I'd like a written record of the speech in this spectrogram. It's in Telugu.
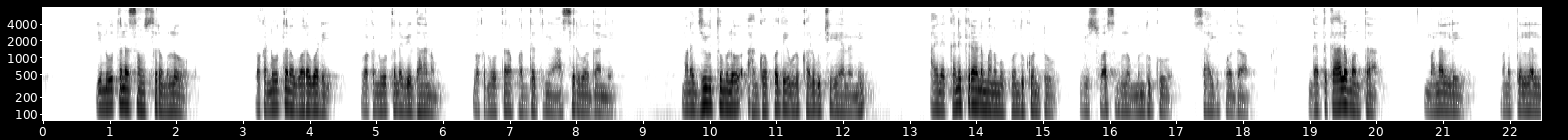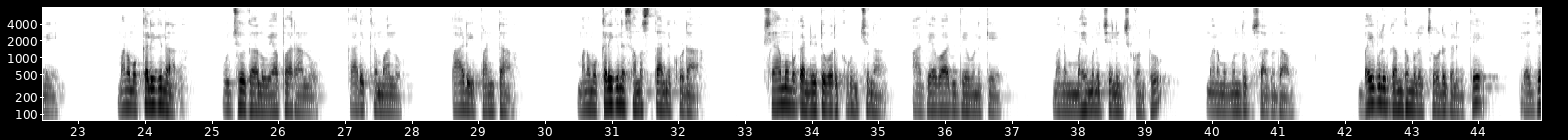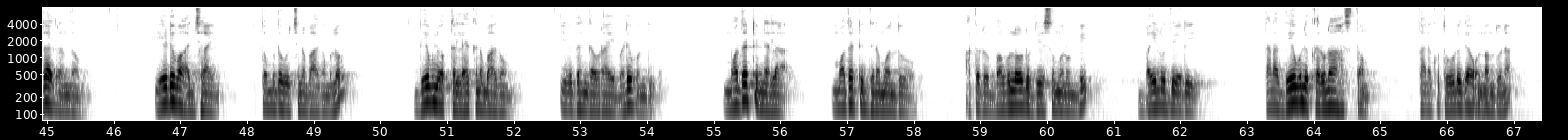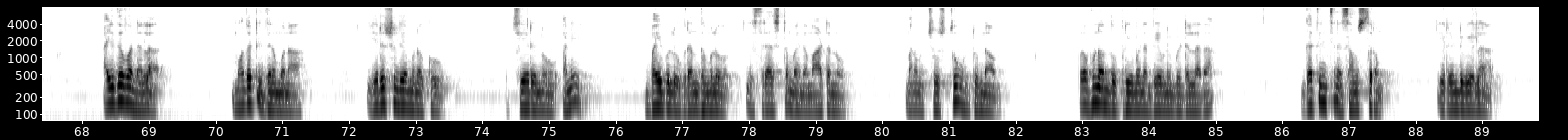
ఈ నూతన సంవత్సరంలో ఒక నూతన ఒరవడి ఒక నూతన విధానం ఒక నూతన పద్ధతిని ఆశీర్వాదాన్ని మన జీవితంలో ఆ గొప్ప దేవుడు కలుగు చేయాలని ఆయన కనికరాన్ని మనము పొందుకుంటూ విశ్వాసంలో ముందుకు సాగిపోదాం. గతకాలం అంతా మనల్ని మన పిల్లల్ని మనము కలిగిన ఉద్యోగాలు వ్యాపారాలు కార్యక్రమాలు పాడి పంట మనము కలిగిన సమస్తాన్ని కూడా క్షేమముగా నేటి వరకు ఉంచిన ఆ దేవాది దేవునికి మనం మహిమను చెల్లించుకుంటూ మనము ముందుకు సాగుదాం. బైబిల్ గ్రంథంలో చూడగలిగితే యజ్రా గ్రంథం ఏడవ అధ్యాయం తొమ్మిదవ వచ్చిన భాగంలో దేవుని యొక్క లేఖన భాగం ఈ విధంగా వ్రాయబడి ఉంది. మొదటి నెల మొదటి దినమందు అతడు బబులోడు దేశము నుండి బయలుదేరి తన దేవుని కరుణాహస్తం తనకు తోడుగా ఉన్నందున ఐదవ నెల మొదటి దినమున ఎరుసలేమునకు చేరెను అని బైబిలు గ్రంథములో ఈ శ్రేష్టమైన మాటను మనం చూస్తూ ఉంటున్నాం. ప్రభునందు ప్రియమైన దేవుని బిడ్డలారా గతించిన సంవత్సరం ఈ రెండు వేల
